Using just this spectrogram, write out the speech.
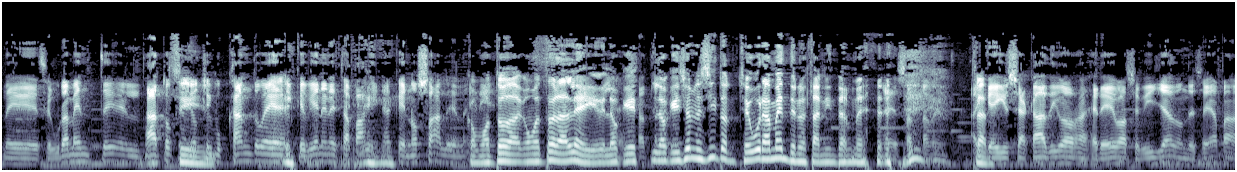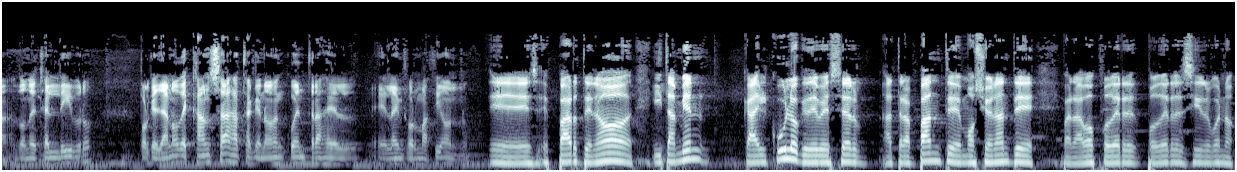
de seguramente el dato que yo estoy buscando es el que viene en esta página que no sale. como toda como toda la ley. Lo que, lo que yo necesito seguramente no está en internet. Exactamente. Hay que irse a Cádiz, a Jerez, a Sevilla, donde sea, para donde esté el libro porque ya no descansas hasta que no encuentras el, la información, ¿no? Es, es, parte, ¿no? Y también calculo que debe ser atrapante, emocionante para vos poder poder decir, bueno,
